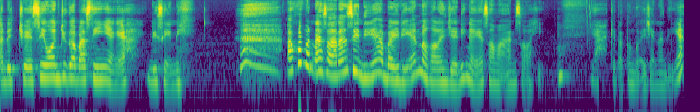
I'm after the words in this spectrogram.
ada Choi Siwon juga pastinya ya di sini. Aku penasaran sih dia by the end bakalan jadi nggak ya sama An Sohee. Hmm, ya kita tunggu aja nanti ya.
